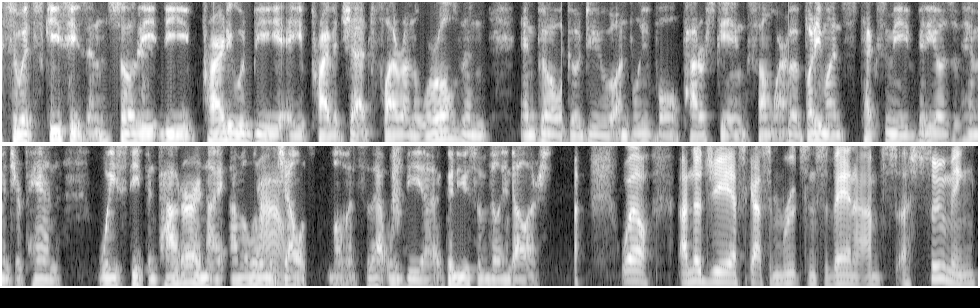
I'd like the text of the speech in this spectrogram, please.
So it's ski season. So the the priority would be a private jet, fly around the world and and go go do unbelievable powder skiing somewhere. But buddy mine's texting me videos of him in Japan, waist deep in powder, and I, I'm a little wow. jealous at the moment. So that would be a good use of a billion dollars. well, I know GAF's got some roots in Savannah. I'm assuming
